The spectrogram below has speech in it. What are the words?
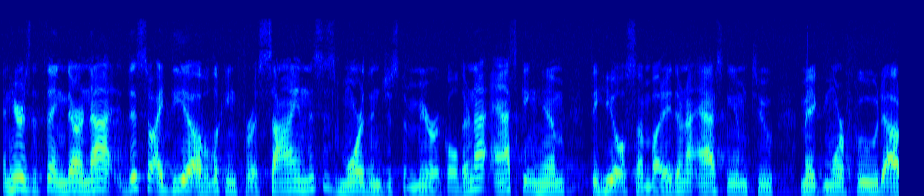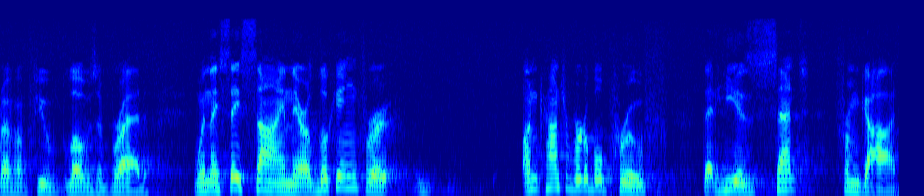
And here's the thing, they're not this idea of looking for a sign, this is more than just a miracle. They're not asking him to heal somebody. They're not asking him to make more food out of a few loaves of bread. When they say sign, they are looking for uncontrovertible proof that he is sent from God.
